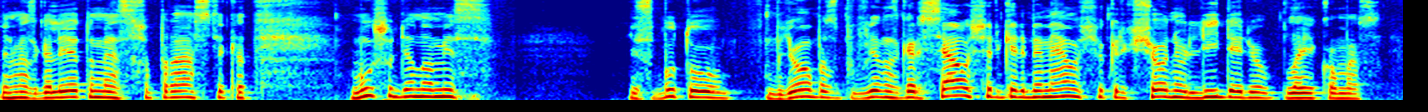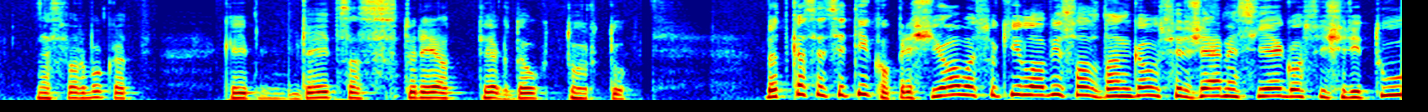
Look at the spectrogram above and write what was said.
Ir mes galėtume suprasti, kad mūsų dienomis jis būtų Jobas vienas garsiausių ir gerbiamiausių krikščionių lyderių laikomas. Nesvarbu, kad kaip Geitsas turėjo tiek daug turtų. Bet kas atsitiko? Prieš Jovą sukilo visos dangaus ir žemės jėgos iš rytų,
